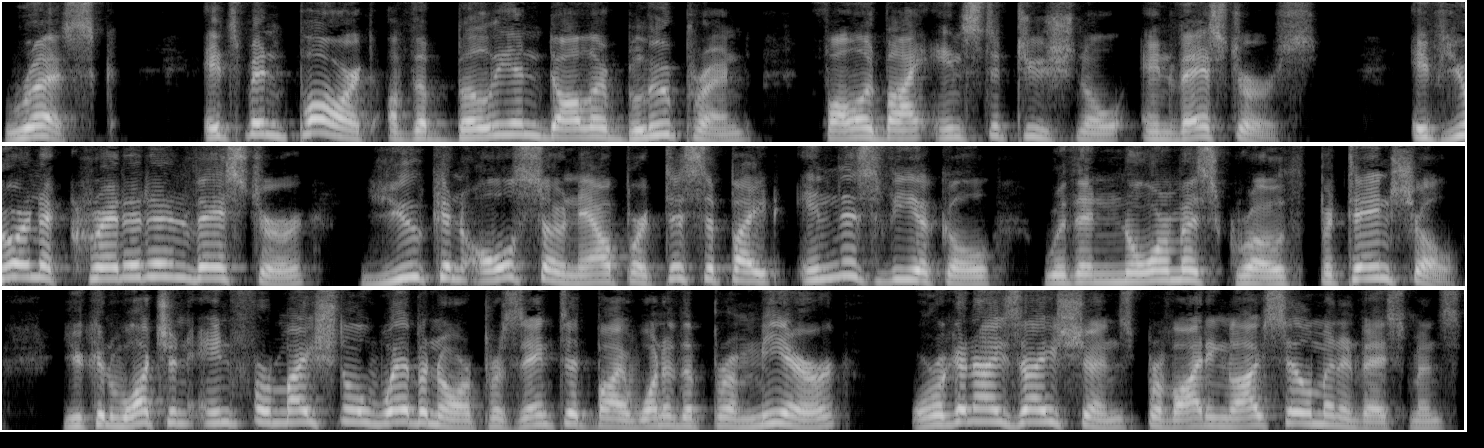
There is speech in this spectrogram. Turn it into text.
risk. It's been part of the billion dollar blueprint followed by institutional investors. If you're an accredited investor, you can also now participate in this vehicle with enormous growth potential. You can watch an informational webinar presented by one of the premier organizations providing life settlement investments,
